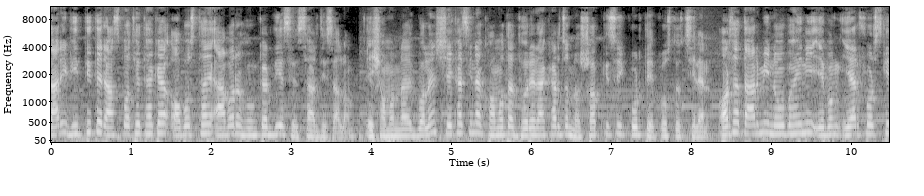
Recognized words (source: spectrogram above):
তারই ভিত্তিতে রাজপথে থাকা অবস্থায় আবারও হুঙ্কার দিয়েছে সার্জিস আলম। এই সমন্বয়ক বলেন, শেখ হাসিনা ক্ষমতা ধরে রাখার জন্য সবকিছুই করতে প্রস্তুত ছিলেন। অর্থাৎ আর্মি, নৌবাহিনী এবং এয়ারফোর্সকে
